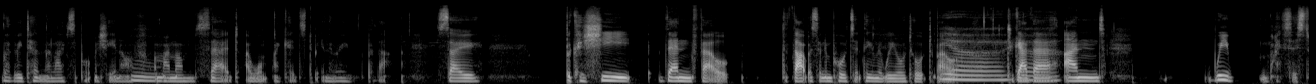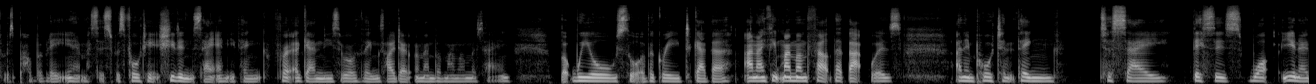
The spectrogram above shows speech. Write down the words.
whether we turn the life support machine off." Hmm. And my mum said, "I want my kids to be in the room for that." So because she then felt that that was an important thing that we all talked about Yeah, together yeah. and we my sister was probably you know my sister was 14 she didn't say anything for again these are all things i don't remember my mum was saying but we all sort of agreed together and i think my mum felt that that was an important thing to say this is what you know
